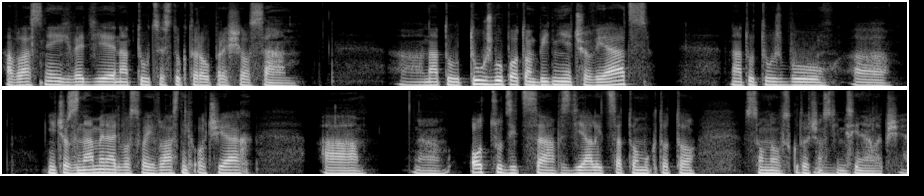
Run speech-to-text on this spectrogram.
a vlastne ich vedie na tú cestu, ktorou prešiel sám. Na tú túžbu potom byť niečo viac, na tú túžbu niečo znamenať vo svojich vlastných očiach a odsudziť sa, vzdialiť sa tomu, kto to so mnou v skutočnosti myslí najlepšie.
